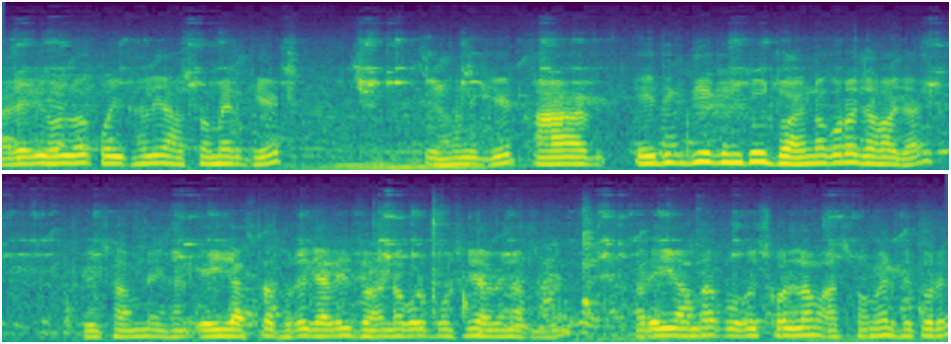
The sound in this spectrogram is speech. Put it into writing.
আর এই হলো কৈখালি আশ্রমের গেট, এখানে গেট। আর এই দিক দিয়ে কিন্তু জয়নগরও যাওয়া যায়। এই সামনে এখানে এই রাস্তা ধরে গেলেই জয়নগর পৌঁছে যাবেন আপনারা। আর এই আমরা প্রবেশ করলাম আশ্রমের ভেতরে।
